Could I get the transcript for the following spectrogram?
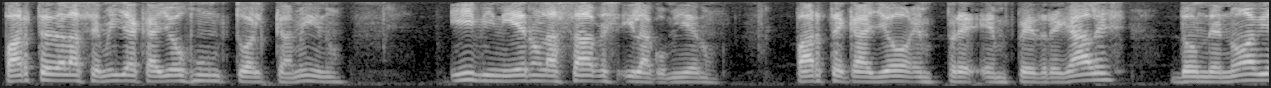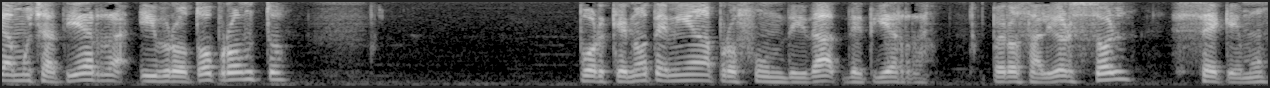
parte de la semilla cayó junto al camino, y vinieron las aves y la comieron. Parte cayó en, en pedregales, donde no había mucha tierra y brotó pronto porque no tenía profundidad de tierra. Pero salió el sol, se quemó.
